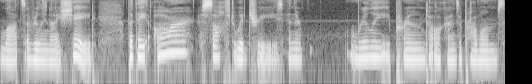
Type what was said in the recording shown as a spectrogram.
lots of really nice shade. But they are softwood trees and they're really prone to all kinds of problems,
